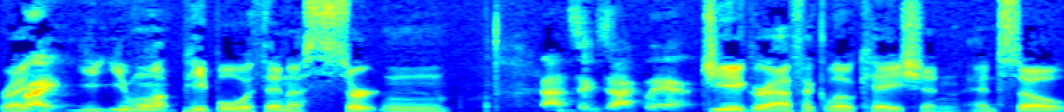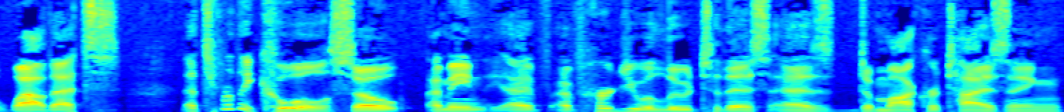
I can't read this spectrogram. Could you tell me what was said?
right? Right. You, you want people within a certain That's exactly it. geographic location, and so wow, that's that's really cool. So, I mean, I've I've heard you allude to this as democratizing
